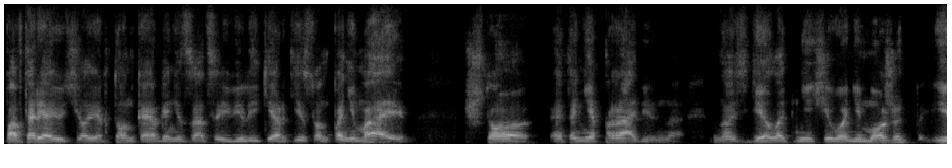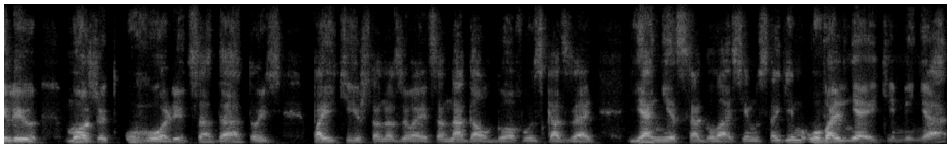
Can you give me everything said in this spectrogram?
повторяю, человек тонкой организации, великий артист, он понимает, что это неправильно – но сделать ничего не может или может уволиться, да, то есть пойти, что называется, на Голгофу, сказать, я не согласен с таким, увольняйте меня,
